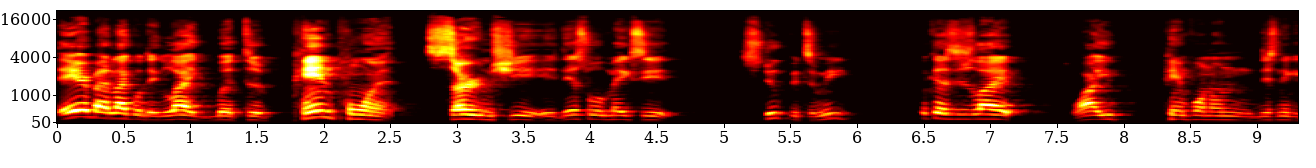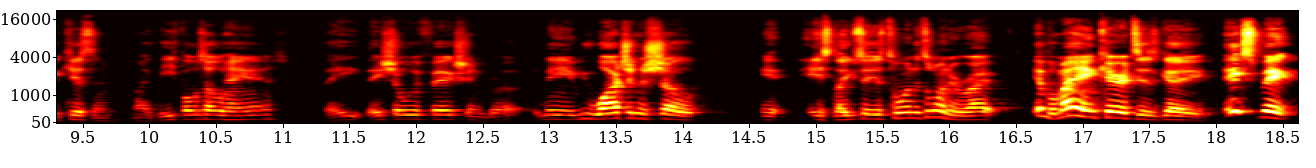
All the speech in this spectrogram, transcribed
Everybody like what they like, but to pinpoint certain shit, that's what makes it stupid to me. Because it's like, why you pinpoint on this nigga kissing? Like these folks hold hands, they they show affection, bro. And then if you watching the show, it, it's like you say, it's 2020, right? If a main character is gay, expect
